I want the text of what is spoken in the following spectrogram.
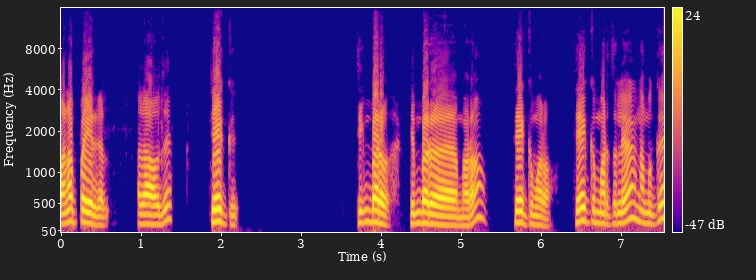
வனப்பயிர்கள் அதாவது தேக்கு டிம்பர் டிம்பர் மரம் தேக்கு மரம். தேக்கு மரத்துல நமக்கு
